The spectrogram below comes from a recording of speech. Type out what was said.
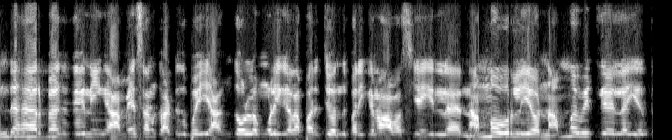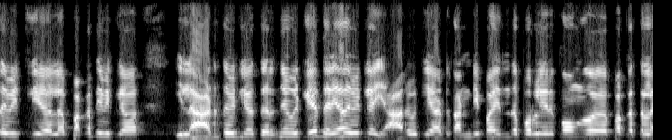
இந்த ஹேர் பேக்குக்கு நீங்க அமேசான் காட்டுக்கு போய் அங்க உள்ள மூலிகைலாம் பறிச்சு வந்து பறிக்கணும் அவசியம் இல்லை. நம்ம ஊர்லயோ நம்ம வீட்லயோ இல்ல எந்த வீட்லயோ இல்ல பக்கத்து வீட்லயோ இல்ல அடுத்த வீட்லயோ தெரிஞ்ச வீட்லயோ தெரியாத வீட்லயோ யார் வீட்லயாட்டும் கண்டிப்பா இந்த பொருள் இருக்கும் உங்க பக்கத்துல.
